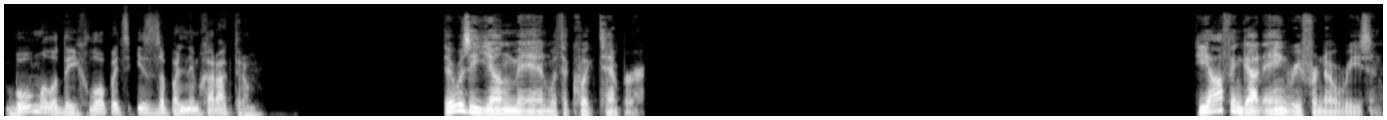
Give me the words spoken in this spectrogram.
Був молодий хлопець із запальним характером. There was a young man with a quick temper. He often got angry for no reason.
